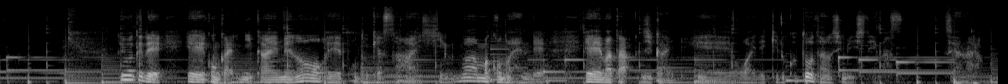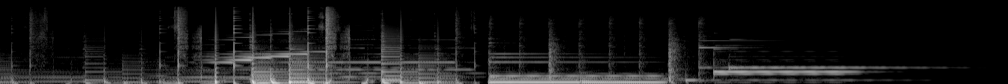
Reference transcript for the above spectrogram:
というわけで、えー、今回2回目の、えー、ポッドキャスト配信は、まあ、この辺で、えー、また次回、えー、お会いできることを楽しみにしています。さよなら。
